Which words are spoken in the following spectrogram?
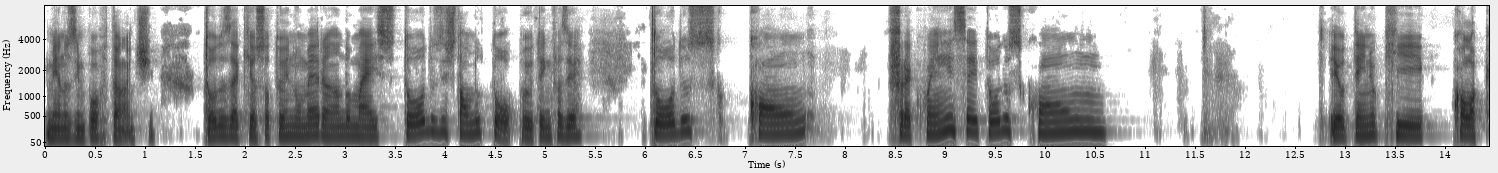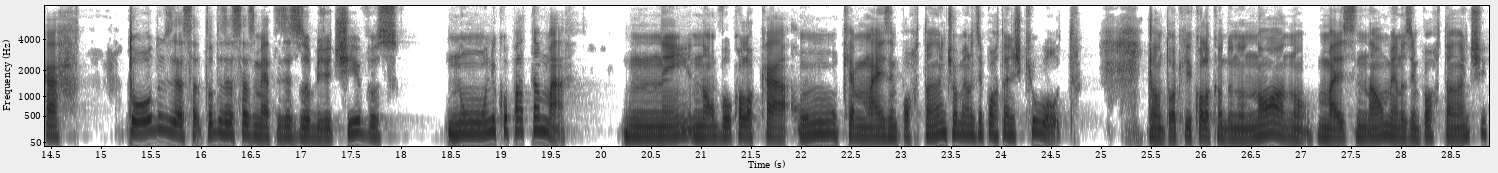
Menos importante. Todos aqui eu só estou enumerando, mas todos estão no topo. Eu tenho que fazer todos com frequência e todos com. Eu tenho que colocar todos essa, todas essas metas, esses objetivos, num único patamar nem não vou colocar um que é mais importante ou menos importante que o outro. Então, estou aqui colocando no nono, mas não menos importante,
